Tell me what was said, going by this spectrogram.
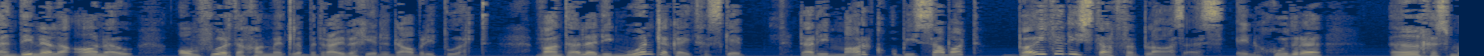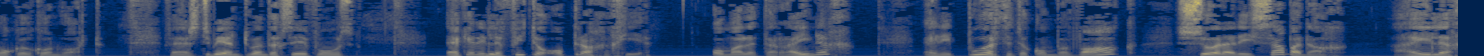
indien hulle aanhou om voort te gaan met hulle bedrywighede daar by die poort, want hulle het die moontlikheid geskep dat die mark op die Sabbat buite die stad verplaas is en goedere ingesmokkel kon word. Vers 22 sê vir ons: Ek het die leviete opdrag gegee om hulle te reinig en die poorte te kom bewaak sodat die Sabbatdag heilig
